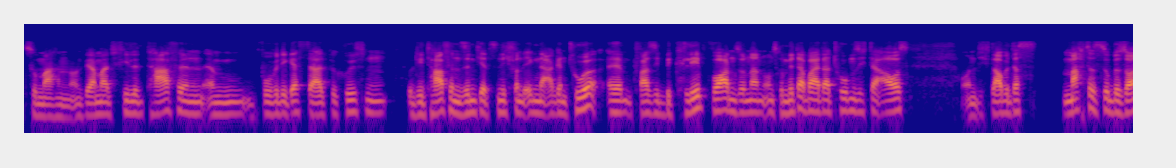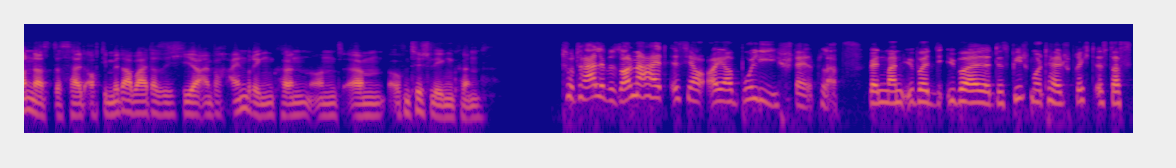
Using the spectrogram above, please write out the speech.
zu machen. Und wir haben halt viele Tafeln, ähm, wo wir die Gäste halt begrüßen. Und die Tafeln sind jetzt nicht von irgendeiner Agentur ähm, quasi beklebt worden, sondern unsere Mitarbeiter toben sich da aus. Und ich glaube, das macht es so besonders, dass halt auch die Mitarbeiter sich hier einfach einbringen können und ähm, auf den Tisch legen können totale Besonderheit ist ja euer Bulli-Stellplatz. Wenn man über, über das Beach Motel spricht, ist das,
